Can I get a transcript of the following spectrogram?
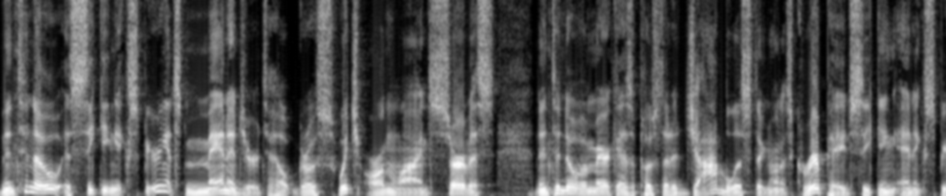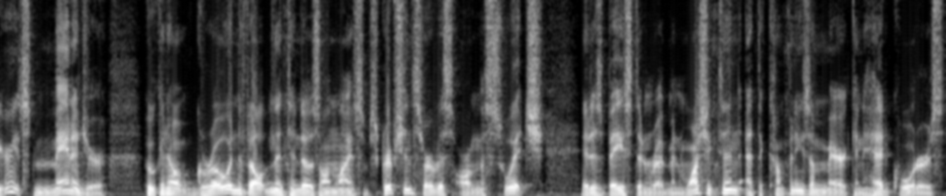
Nintendo is seeking experienced manager to help grow Switch Online service. Nintendo of America has posted a job listing on its career page seeking an experienced manager who can help grow and develop Nintendo's online subscription service on the Switch. It is based in Redmond, Washington, at the company's American headquarters.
